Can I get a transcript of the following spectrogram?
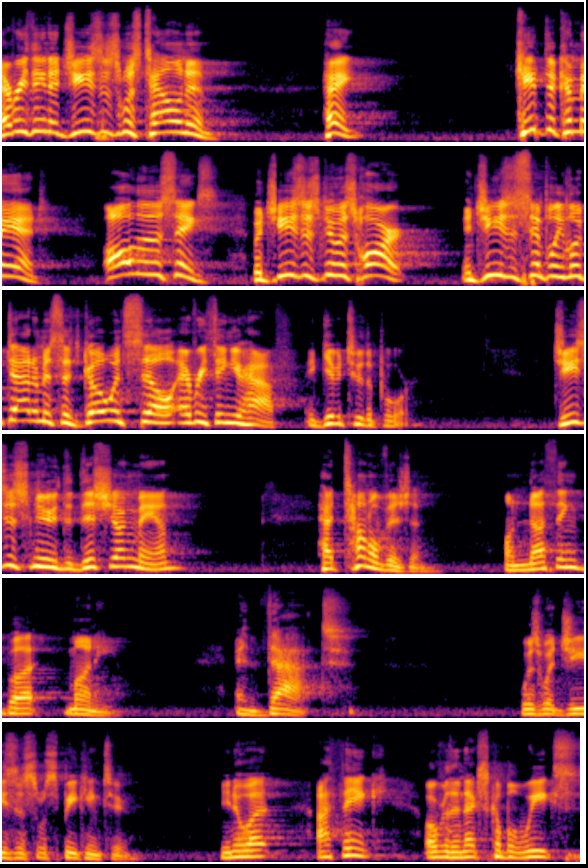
Everything that Jesus was telling him hey, keep the command, all those things. But Jesus knew his heart. And Jesus simply looked at him and said, Go and sell everything you have and give it to the poor. Jesus knew that this young man had tunnel vision on nothing but money. And that was what Jesus was speaking to. You know what? I think over the next couple weeks,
